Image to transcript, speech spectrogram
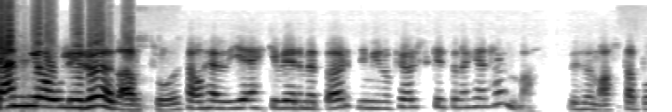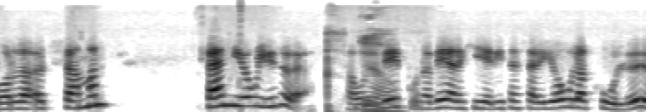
tvennjól í röðartrúð þá hefur ég ekki verið með börni mín og fjölskylduna hér heima, við höfum alltaf borðað öll saman, tvennjól í röð. Þá erum við búin að vera hér í þessari jólakúlu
